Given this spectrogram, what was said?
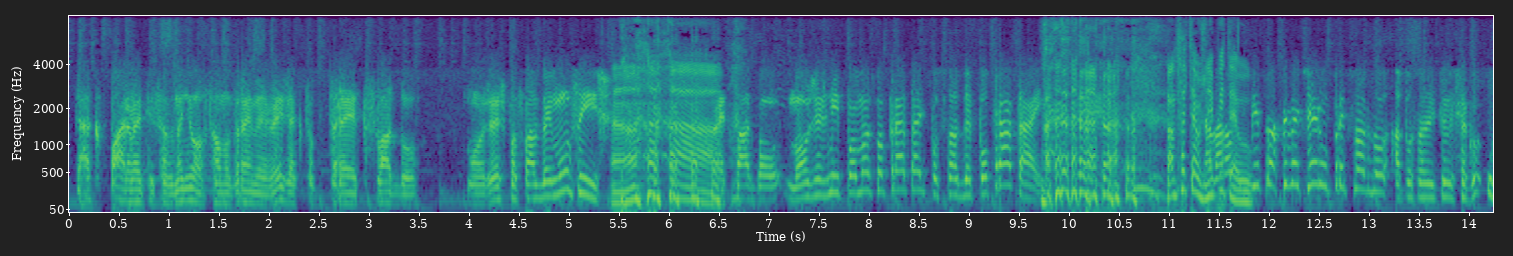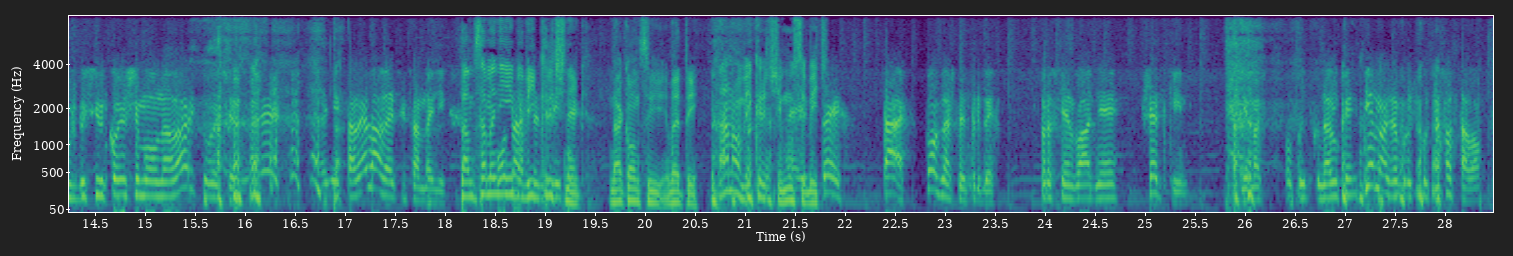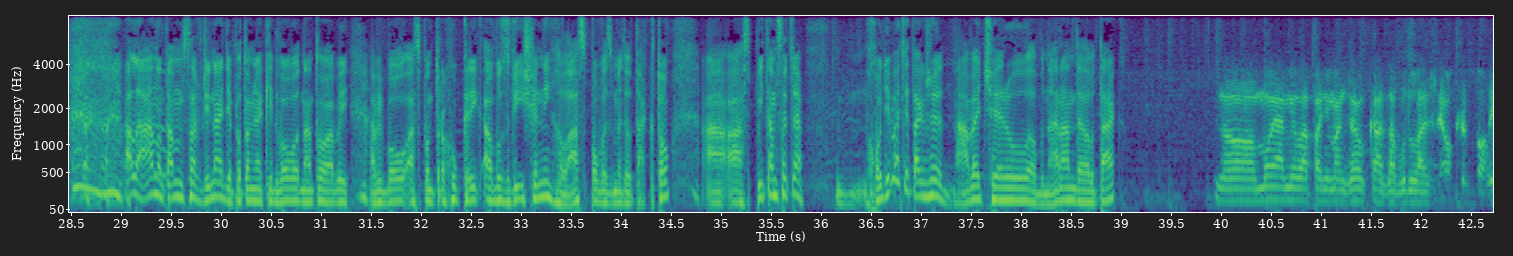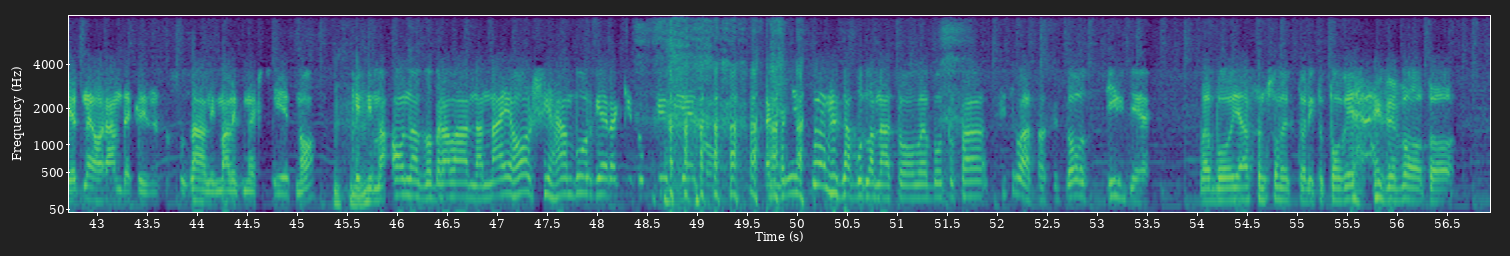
Tak pár vecí sa zmenilo, samozrejme, vieš, ak to pred svadbou Môžeš, po svadbe musíš. Pred svadbou môžeš mi pomôcť popratať, po svadbe poprataj. Tam sa ťa už nepýtajú. Ty prosím večeru pred svadbou a po svadbe však už by si konečne mohol navariť tú večeru. Mení sa veľa vecí sa mení. Tam sa mení iba výkričník na konci vety. Áno, výkričník musí byť. Tak, poznáš ten príbeh. Prsten vládne všetkým. Nemáš obrúčku na ruke? Kde máš? Čo sa stalo? Ale áno, tam sa vždy nájde potom nejaký dôvod na to, aby, aby bol aspoň trochu krik alebo zvýšený hlas, povedzme to takto. A, a spýtam sa ťa, chodívate tak, že na večeru alebo na rande alebo tak? No, moja milá pani manželka zabudla, že okrem toho jedného rande, keď sme sa Suzánli, mali sme ešte jedno, mm-hmm. kedy ma ona zobrala na najhorší hamburger, aký som kedy jedol. tak sa nechcem, že zabudla na to, lebo to sa cítila sa si dosť divne, lebo ja som človek, ktorý to povie, že bolo to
